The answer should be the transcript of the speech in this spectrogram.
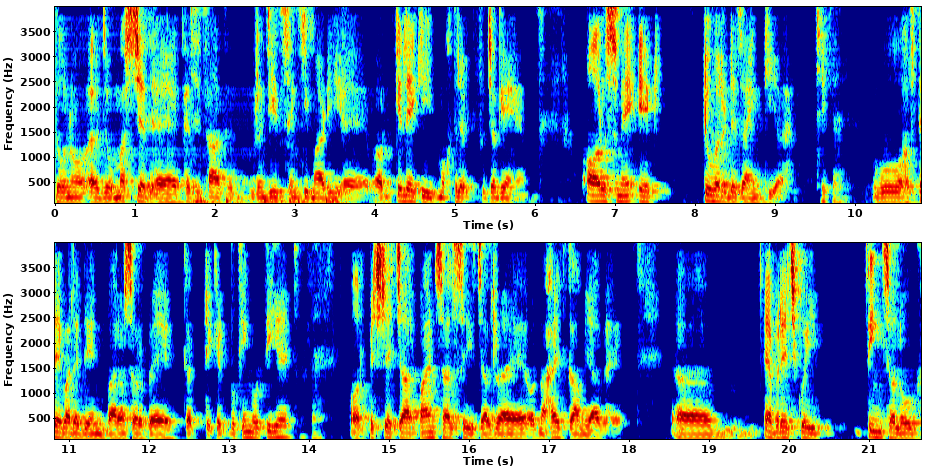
दोनों जो मस्जिद है फिर साथ रंजीत सिंह की माड़ी है और किले की मुख्तलिफ़ जगह हैं। और उसमें एक टूर डिज़ाइन किया है। ठीक है। वो हफ़्ते वाले दिन बारह सौ रुपये का टिकट बुकिंग होती है। और पिछले चार पाँच साल से ये चल रहा है और नहायत कामयाब है। एवरेज कोई तीन सौ लोग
